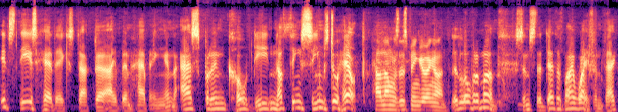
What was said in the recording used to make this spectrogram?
It's these headaches, Doctor, I've been having. And aspirin, codeine, nothing seems to help. How long has this been going on? Little over a month. Since the death of my wife, in fact.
